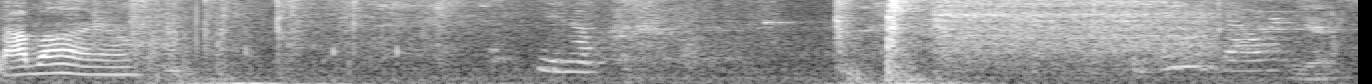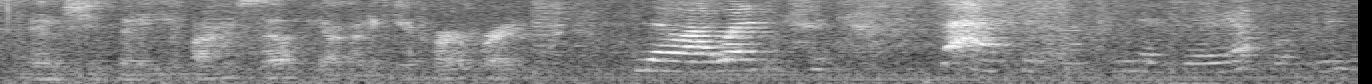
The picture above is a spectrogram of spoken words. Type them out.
Bye bye now. You know. Is she in the shower? Yes, and she's gonna eat by herself. Y'all gonna give her a break. No, I wanted to ask her something that's very important.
